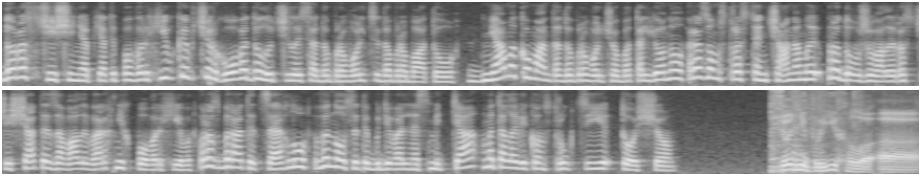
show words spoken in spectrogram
До розчищення п'ятиповерхівки в чергове долучилися добровольці Добробату. Днями команда добровольчого батальйону разом з тростянчанами продовжували розчищати завали верхніх поверхів, розбирати цеглу, виносити будівельне сміття, металеві конструкції тощо. Сьогодні приїхало а, а,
